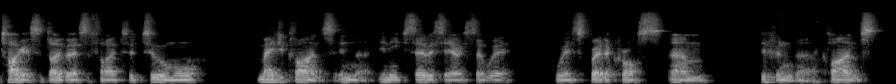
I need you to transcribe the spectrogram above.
targets to diversify to two or more major clients in in each service area. So we're we're spread across um, different uh, clients.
